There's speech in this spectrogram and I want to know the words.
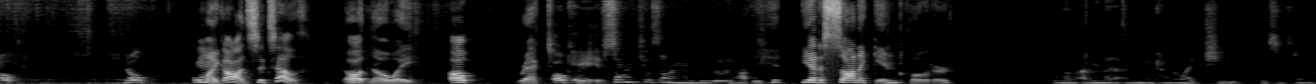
Oh. Nope. Oh my god, six health. Oh, no, wait. Oh, wrecked. Okay, if someone kills them, I'm gonna be really happy. He had a sonic imploder. Hold on, I'm gonna, I'm gonna kind of like cheat the system.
